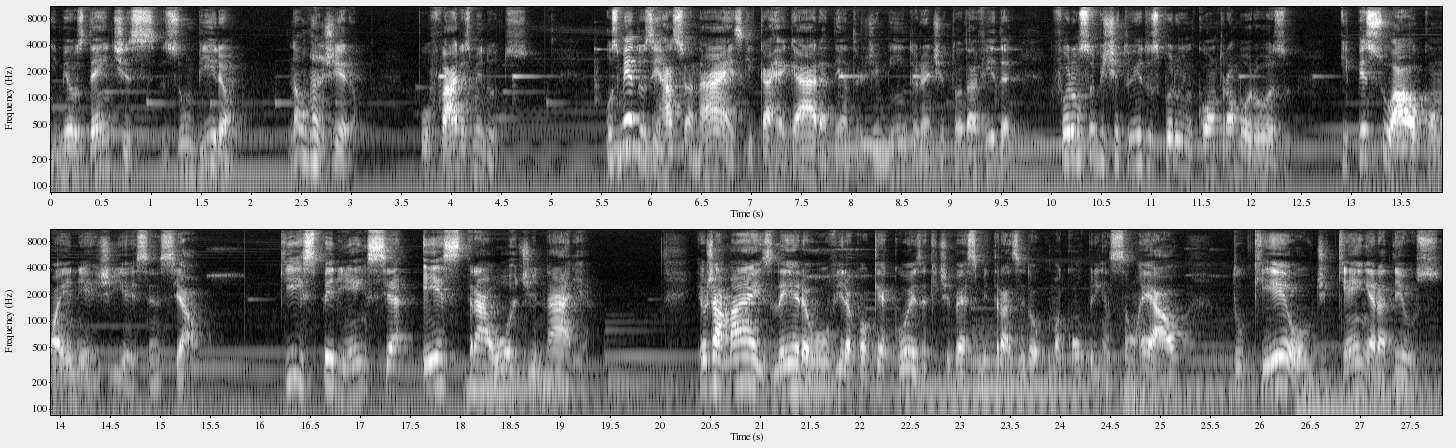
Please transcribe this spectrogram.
e meus dentes zumbiram, não rangeram, por vários minutos. Os medos irracionais que carregara dentro de mim durante toda a vida foram substituídos por um encontro amoroso e pessoal com a energia essencial. Que experiência extraordinária! Eu jamais lera ou ouvira qualquer coisa que tivesse me trazido alguma compreensão real do que ou de quem era Deus,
